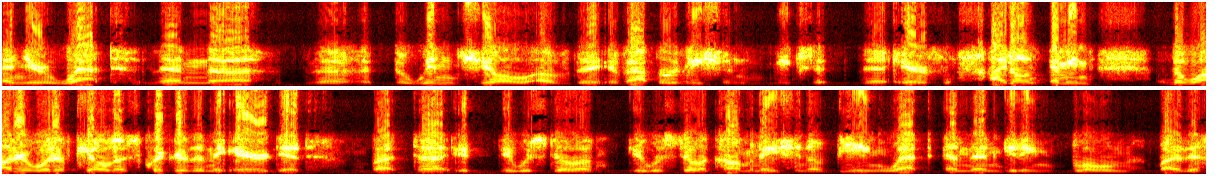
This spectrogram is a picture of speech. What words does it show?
and you're wet, then uh, the the wind chill of the evaporation makes it the air. I don't. I mean, the water would have killed us quicker than the air did, but uh, it it was still a it was still a combination of being wet and then getting blown by this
